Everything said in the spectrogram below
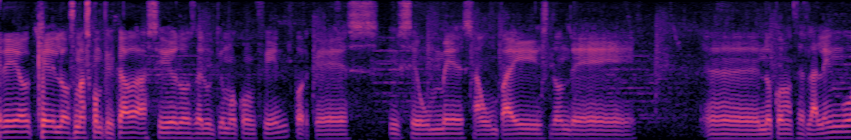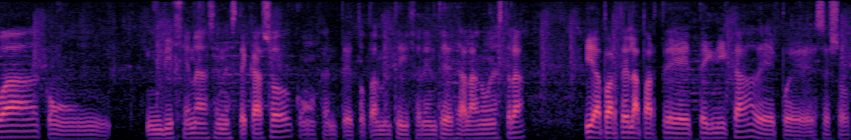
Creo que los más complicados han sido los del último confín, porque es irse un mes a un país donde eh, no conoces la lengua, con indígenas en este caso, con gente totalmente diferente a la nuestra, y aparte la parte técnica de pues eso,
